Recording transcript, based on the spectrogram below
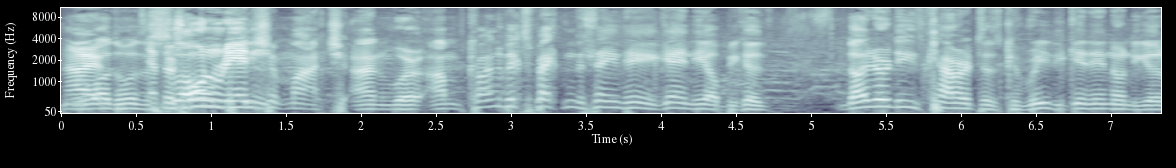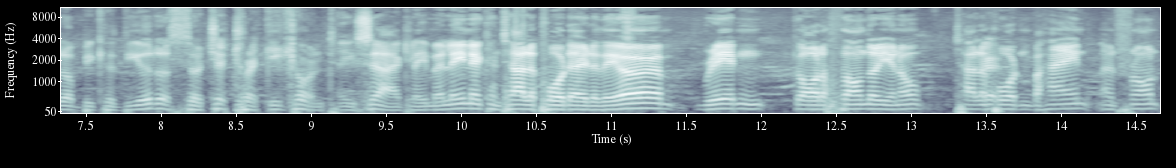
Now, It was, was a if there's slow one and rating, patient match, and we're I'm kind of expecting the same thing again here because neither of these characters can really get in on the other because the other's such a tricky cunt. exactly. Mileena can teleport out of the air. Raiden, God of Thunder, you know, teleporting behind and front.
